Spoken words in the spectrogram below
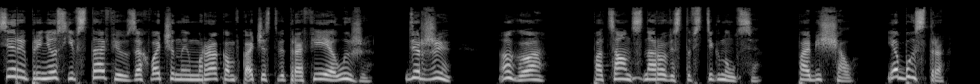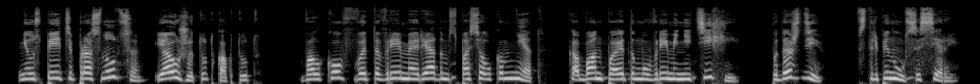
Серый принес Евстафию, захваченный мраком в качестве трофея, лыжи. «Держи». «Ага». Пацан сноровисто встегнулся. Пообещал. «Я быстро. Не успеете проснуться? Я уже тут как тут». Волков в это время рядом с поселком нет. Кабан по этому времени тихий. «Подожди», — встрепенулся Серый.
